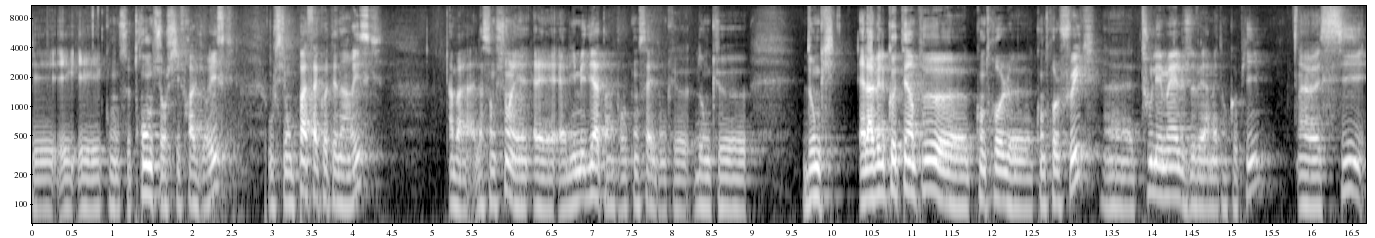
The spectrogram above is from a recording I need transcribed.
et qu'on se trompe sur le chiffrage du risque, ou si on passe à côté d'un risque, ah bah, la sanction elle, est immédiate hein, pour le conseil. Donc, euh, donc, euh, donc elle avait le côté un peu euh, contrôle, contrôle freak. tous les mails, je devais la mettre en copie. si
